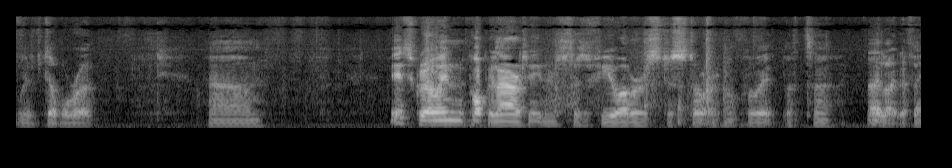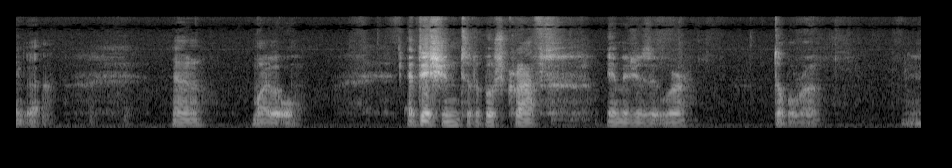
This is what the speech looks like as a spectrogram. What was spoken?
with double row um, it's growing popularity. There's, there's a few others just starting off with it, but uh, I like to think that you know my little addition to the bushcraft image, as it were, double row. Yeah.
